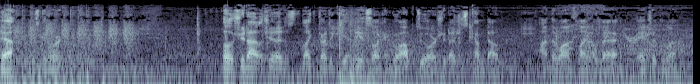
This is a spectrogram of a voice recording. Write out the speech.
Yeah, that's gonna work. So should I should I just like try to get here so I can go up to, or should I just come down? I'm the one flying on the edge at the moment.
